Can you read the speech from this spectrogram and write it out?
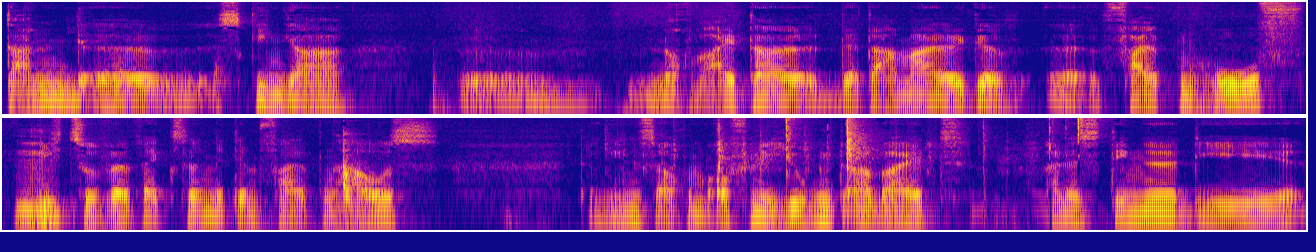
dann, äh, es ging ja äh, noch weiter, der damalige äh, Falkenhof, mhm. nicht zu verwechseln mit dem Falkenhaus, da ging es auch um offene Jugendarbeit, alles Dinge, die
